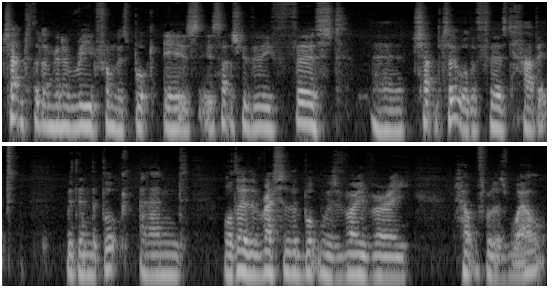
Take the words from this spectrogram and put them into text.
chapter that I'm going to read from this book is it's actually the first uh, chapter or the first habit within the book, and although the rest of the book was very very helpful as well,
